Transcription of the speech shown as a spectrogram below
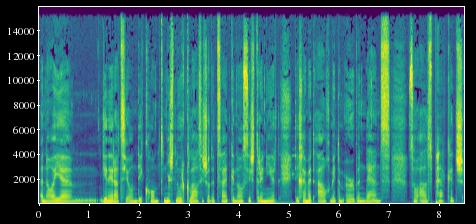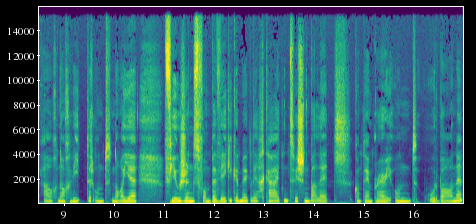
eine neue ähm, Generation, die kommt, nicht nur klassisch oder zeitgenössisch trainiert, die kommen auch mit dem Urban Dance so als Package auch noch weiter und neue Fusions von Bewegungsmöglichkeiten zwischen Ballett, Contemporary und Urbane.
